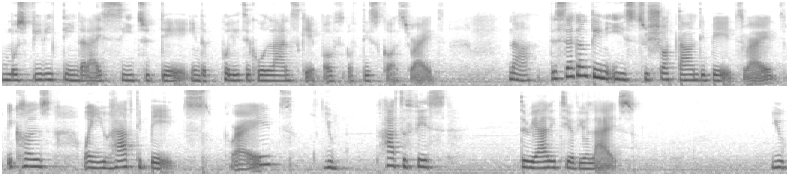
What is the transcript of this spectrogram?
most vivid thing that I see today in the political landscape of, of discourse, right? Now, the second thing is to shut down debates, right? Because when you have debates, right, you have to face the reality of your lies. You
